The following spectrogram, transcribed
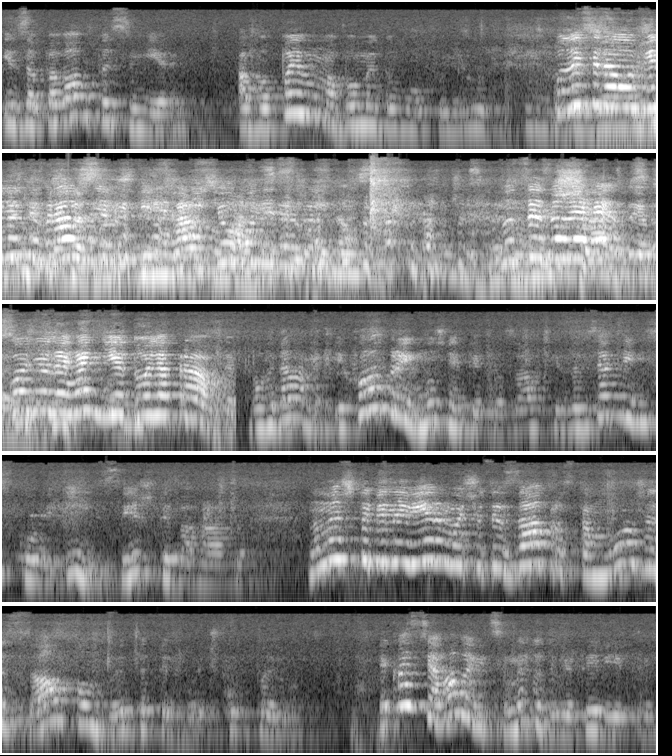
і запивав без міри. Або пивом, або медовухою. Коли сідав обідати, враження нічого не снідав. Ну це за легендою. В кожній легенді є доля правди. Богдане, і хоробрий, і мужній ти козак, і завзятий військовий, і їсиш ти багато. Ну ми ж тобі не віримо, що ти запросто можеш залпом випити бочку пива, яка сягала від 7 до 9 літрів.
